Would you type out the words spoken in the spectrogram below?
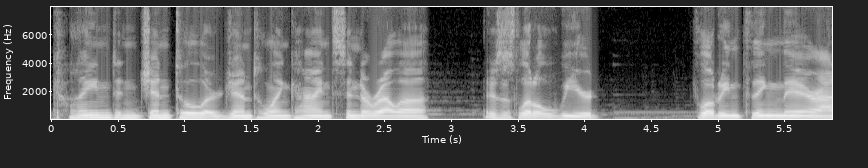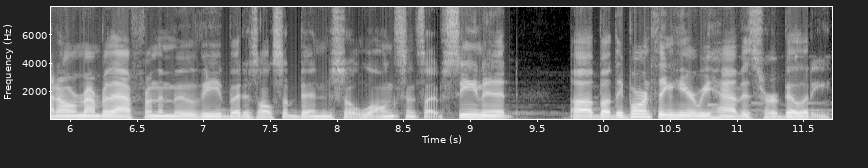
kind and gentle, or gentle and kind Cinderella. There's this little weird floating thing there. I don't remember that from the movie, but it's also been so long since I've seen it. Uh, but the important thing here we have is her ability,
